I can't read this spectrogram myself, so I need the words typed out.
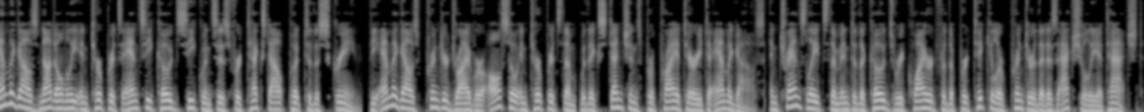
AmigaOS not only interprets ANSI code sequences for text output to the screen, the AmigaOS printer driver also interprets them with extensions proprietary to AmigaOS and translates them into the codes required for the particular printer that is actually attached.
